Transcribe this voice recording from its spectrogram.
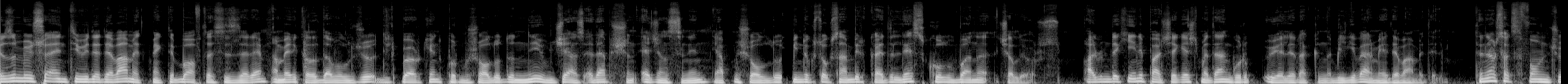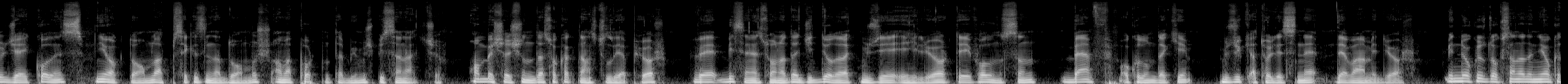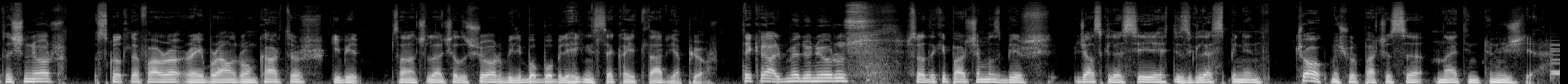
Yazın büyüsü NTV'de devam etmekte. Bu hafta sizlere Amerikalı davulcu Dick Burke'in kurmuş olduğu The New Jazz Adaptation Agency'nin yapmış olduğu 1991 kaydı Les Cool One'ı çalıyoruz. Albümdeki yeni parça geçmeden grup üyeleri hakkında bilgi vermeye devam edelim. Tenor saksafoncu Jay Collins, New York doğumlu 68 yılında doğmuş ama Portland'da büyümüş bir sanatçı. 15 yaşında sokak dansçılığı yapıyor ve bir sene sonra da ciddi olarak müziğe eğiliyor. Dave Hollins'ın Banff okulundaki müzik atölyesine devam ediyor. 1990'da da New York'a taşınıyor. Scott LaFaro, Ray Brown, Ron Carter gibi sanatçılar çalışıyor. Willie Bobo, Billy Higgins'le kayıtlar yapıyor. Tekrar albüme dönüyoruz. Sıradaki parçamız bir caz klasiği Dizzy Gillespie'nin çok meşhur parçası Night in Tunisia.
